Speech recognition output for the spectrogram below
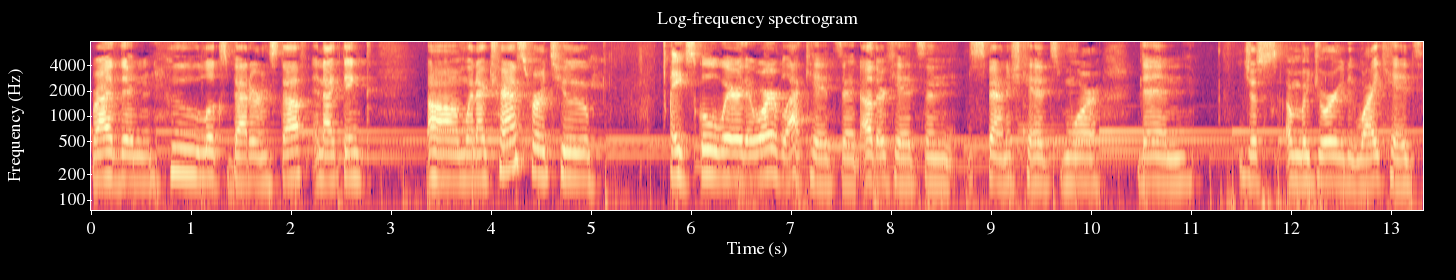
rather than who looks better and stuff. And I think um, when I transferred to a school where there were black kids and other kids and Spanish kids more than just a majority white kids,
